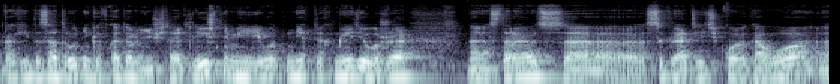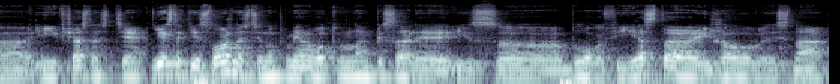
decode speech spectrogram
каких-то сотрудников, которые они считают лишними, и вот некоторых медиа уже э, стараются сократить кое-кого. Э, и в частности, есть такие сложности. Например, вот нам писали из э, блога Фиеста и жаловались на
